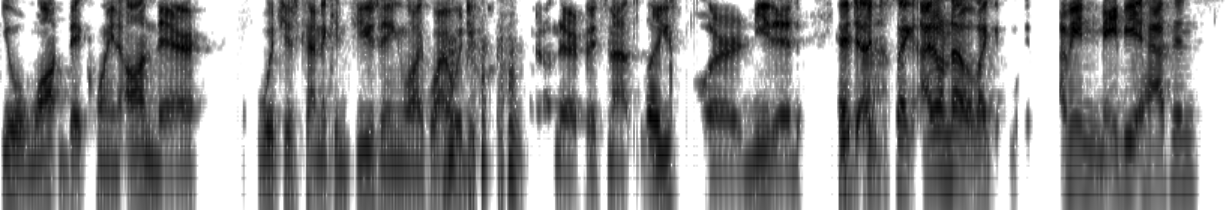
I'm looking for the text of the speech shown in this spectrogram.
you'll want Bitcoin on there, which is kind of confusing. Like, why would you on there if it's not Like- useful or needed? And I just like, I don't know. Like, I mean, maybe it happens.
